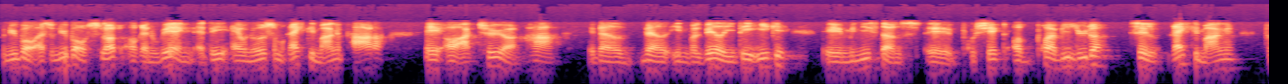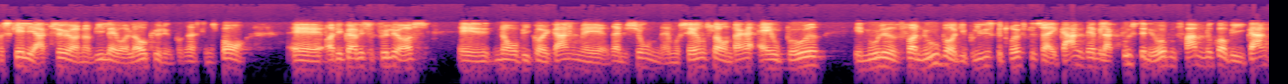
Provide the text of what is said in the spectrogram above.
på Nyborg. Altså, Nyborg Slot og renoveringen af det er jo noget, som rigtig mange parter øh, og aktører har været, været involveret i. Det er ikke øh, ministerens øh, projekt. Og prøv at vi lytter til rigtig mange forskellige aktører, når vi laver lovgivning på Christiansborg. Øh, og det gør vi selvfølgelig også, øh, når vi går i gang med revisionen af museumsloven. Der er jo både en mulighed for nu, hvor de politiske drøftelser er i gang. Det har vi lagt fuldstændig åbent frem. Nu går vi i gang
